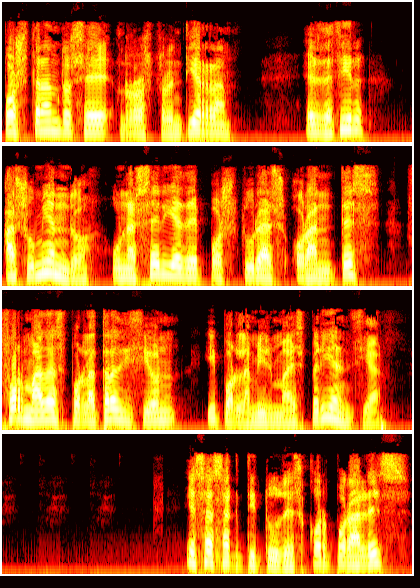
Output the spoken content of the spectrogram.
postrándose rostro en tierra, es decir, asumiendo una serie de posturas orantes formadas por la tradición y por la misma experiencia. Esas actitudes corporales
